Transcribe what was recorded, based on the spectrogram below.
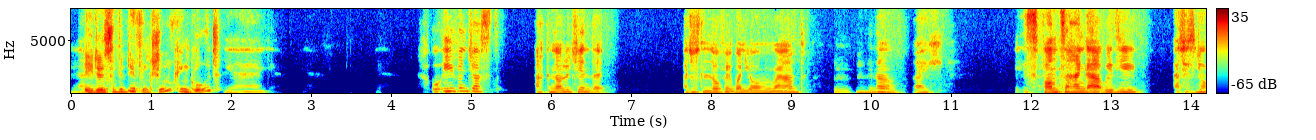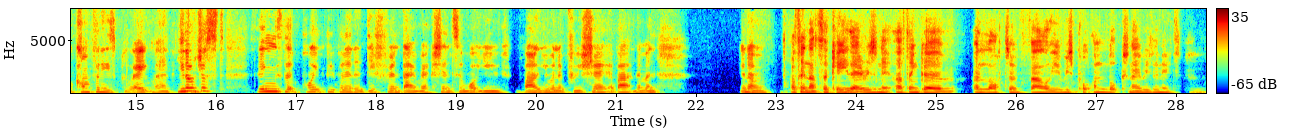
Yeah. are you doing something different? Because you're looking good. Yeah, yeah. Or even just acknowledging that I just love it when you're around. Mm. You know, like it's fun to hang out with you. I just your company's great, man. You know, just things that point people in a different direction to what you value and appreciate about them. And you know, I think that's the key there, isn't it? I think um, a lot of value is put on looks now, isn't it? And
